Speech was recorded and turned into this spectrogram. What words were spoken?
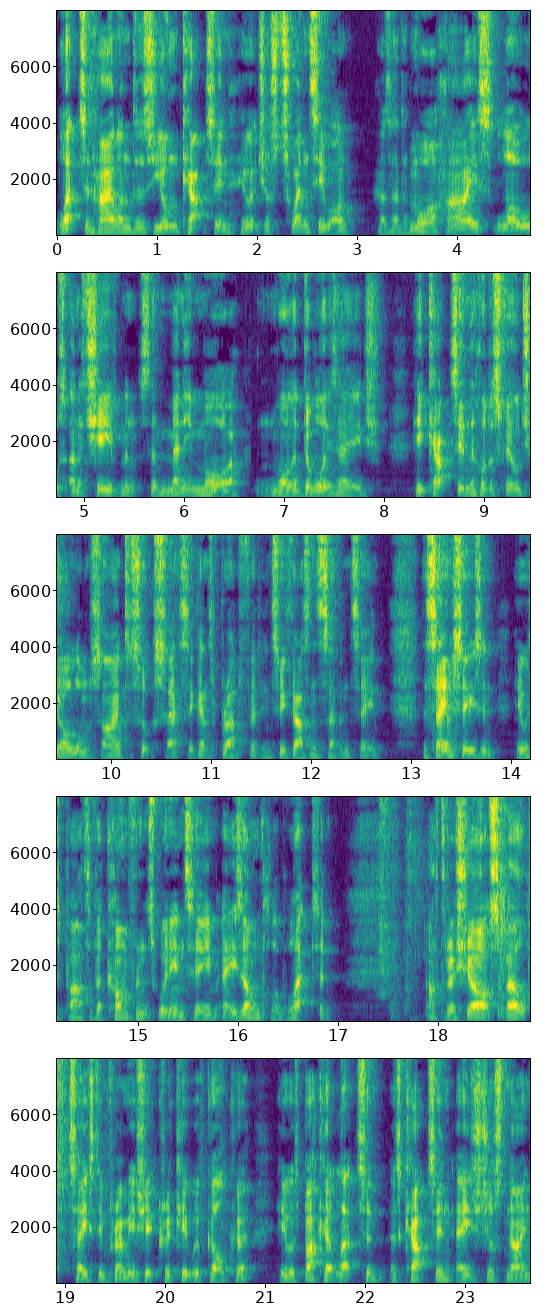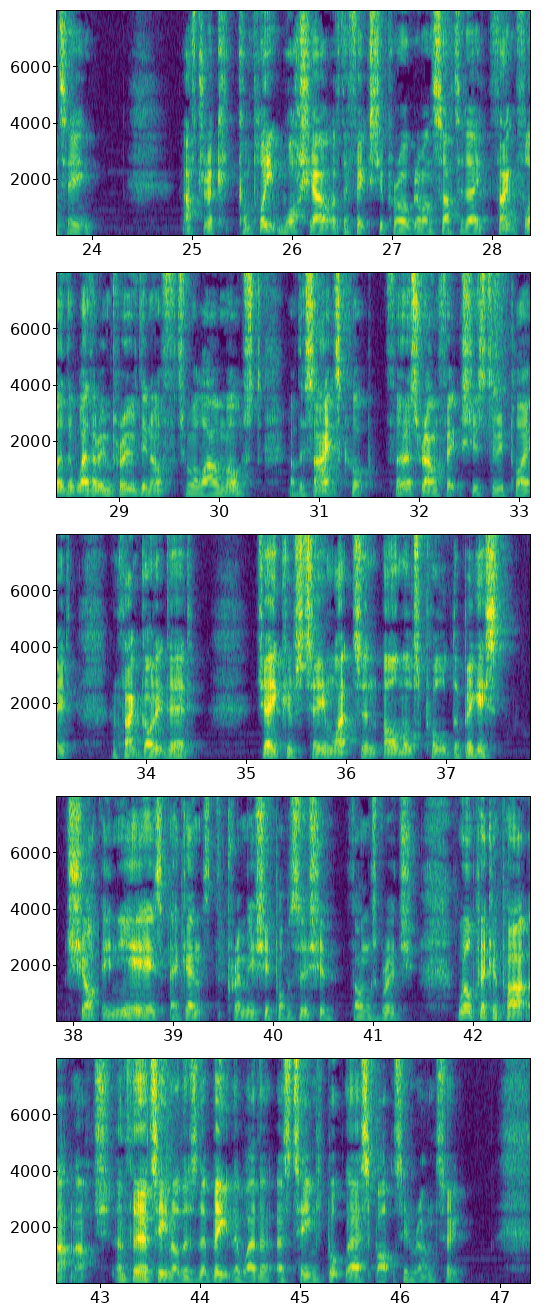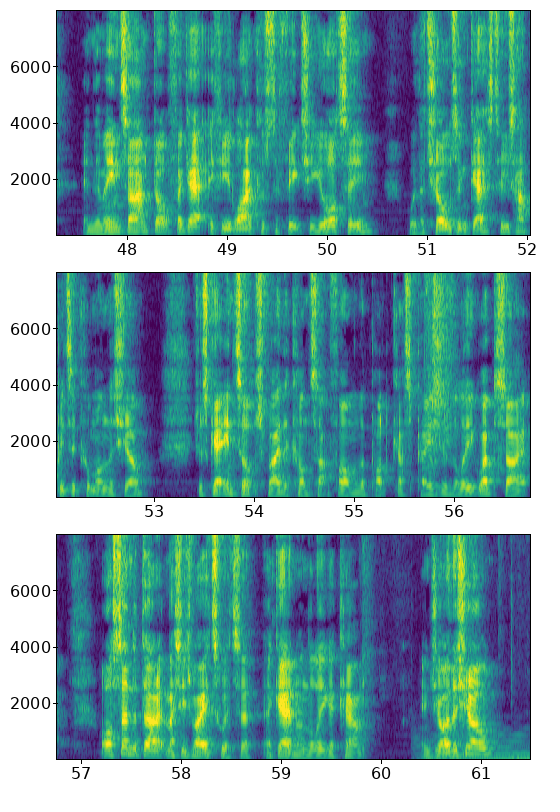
Lepton Highlanders' young captain, who at just 21 has had more highs, lows, and achievements than many more, more than double his age. He captained the Huddersfield Joe Lumb side to success against Bradford in 2017. The same season, he was part of a conference winning team at his own club, Lepton. After a short spell tasting Premiership cricket with Golcar, he was back at Lepton as captain, aged just 19. After a complete washout of the fixture programme on Saturday, thankfully the weather improved enough to allow most of the Sykes Cup first round fixtures to be played, and thank God it did. Jacob's team, Lepton, almost pulled the biggest shot in years against Premiership opposition, Thongsbridge. We'll pick apart that match and 13 others that beat the weather as teams book their spots in round two. In the meantime, don't forget if you'd like us to feature your team with a chosen guest who's happy to come on the show, just get in touch via the contact form on the podcast page of the League website, or send a direct message via Twitter, again on the League account. Enjoy the show!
